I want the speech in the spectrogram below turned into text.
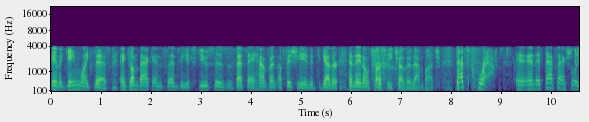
in a game like this and come back and said the excuse is, is that they haven't officiated together and they don't trust each other that much. That's crap. And, if that's actually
